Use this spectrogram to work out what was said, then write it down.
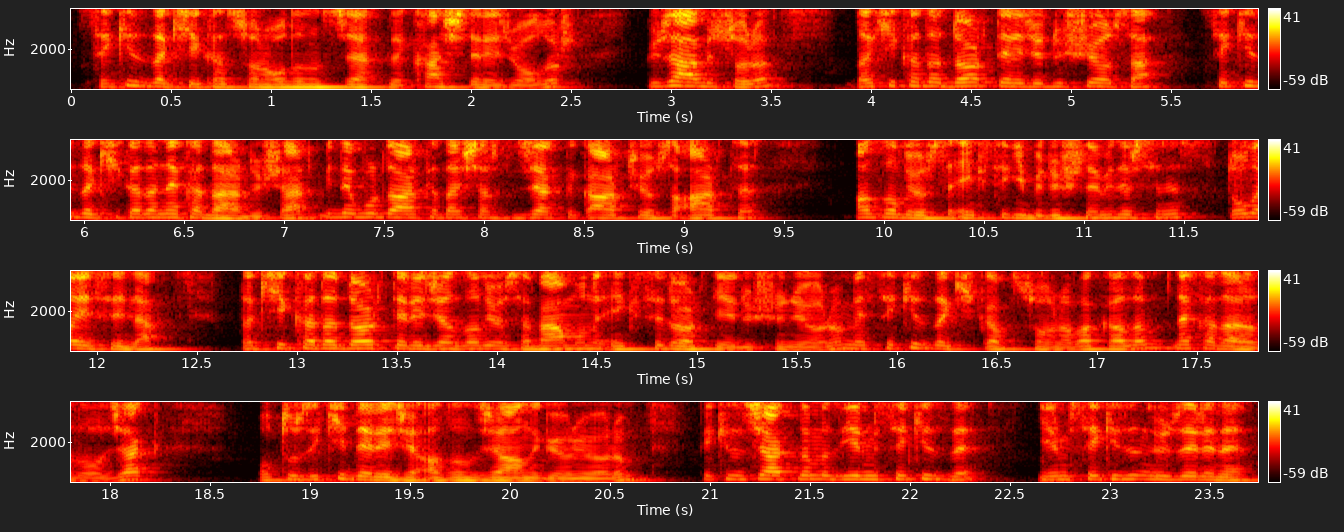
8 dakika sonra odanın sıcaklığı kaç derece olur? Güzel bir soru. Dakikada 4 derece düşüyorsa 8 dakikada ne kadar düşer? Bir de burada arkadaşlar sıcaklık artıyorsa artı, azalıyorsa eksi gibi düşünebilirsiniz. Dolayısıyla dakikada 4 derece azalıyorsa ben bunu eksi 4 diye düşünüyorum ve 8 dakika sonra bakalım ne kadar azalacak? 32 derece azalacağını görüyorum. Peki sıcaklığımız 28'di. 28'in üzerine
